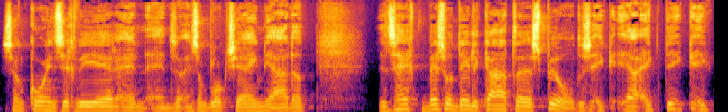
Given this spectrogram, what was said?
zo'n coin zich weer en, en, zo, zo'n blockchain. Ja, dat, is echt best wel delicate spul. Dus ik, ja, ik, ik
